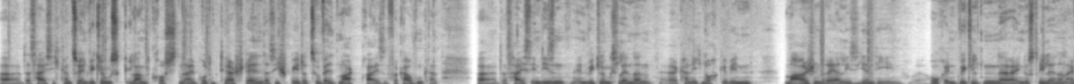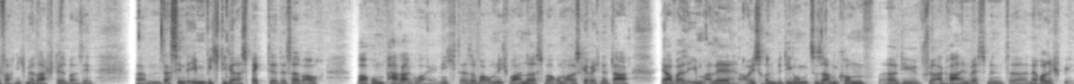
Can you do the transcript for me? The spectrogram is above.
Äh, das heißt, ich kann zu Entwicklungslandkosten ein Produkt herstellen, das ich später zu Weltmarktpreisen verkaufen kann. Äh, das heißt, in diesen Entwicklungsländern äh, kann ich noch Gewinnmargen realisieren, die in hochentwickelten Industrieländern einfach nicht mehr darstellbar sind. Ähm, das sind eben wichtige Aspekte. Deshalb auch Warum Paraguay nicht? Also warum nicht woanders? Warum ausgerechnet da? Ja, weil eben alle äußeren Bedingungen zusammenkommen, äh, die für Agrarinvestment äh, eine Rolle spielen.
